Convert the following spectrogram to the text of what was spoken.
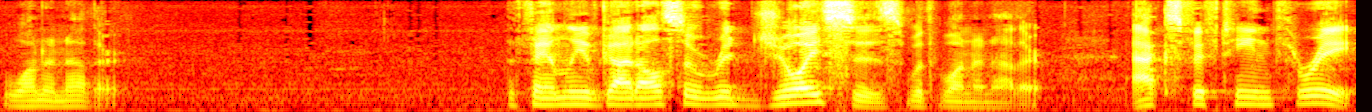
one another. The family of God also rejoices with one another. Acts 15:3.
